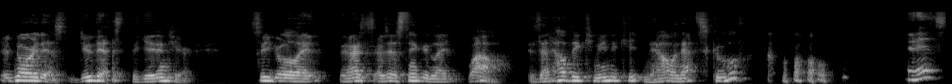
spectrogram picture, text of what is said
Ignore this, do this to get in here. So you go like, I was, I was just thinking like, wow, is that how they communicate now in that school? it is.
